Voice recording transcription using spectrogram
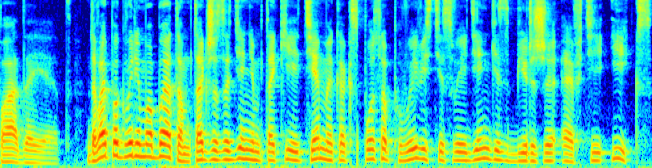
падает. Давай поговорим об этом, также заденем такие темы, как способ вывести свои деньги с биржи FTX,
